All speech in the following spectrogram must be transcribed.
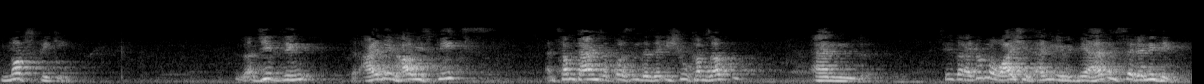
not speaking. The ajib thing that either in how he speaks, and sometimes a person, there's an issue comes up, and says that I don't know why she's angry with me, I haven't said anything.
